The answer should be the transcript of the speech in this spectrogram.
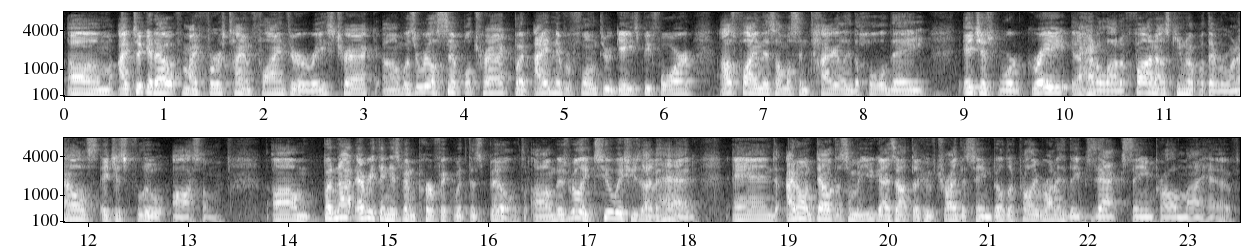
Um, I took it out for my first time flying through a racetrack. Um, it was a real simple track, but I had never flown through gates before. I was flying this almost entirely the whole day. It just worked great. I had a lot of fun. I was keeping up with everyone else. It just flew awesome. Um, but not everything has been perfect with this build. Um, there's really two issues I've had, and I don't doubt that some of you guys out there who've tried the same build have probably run into the exact same problem I have.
